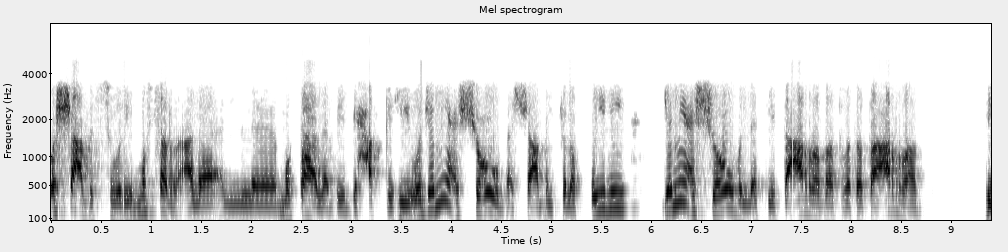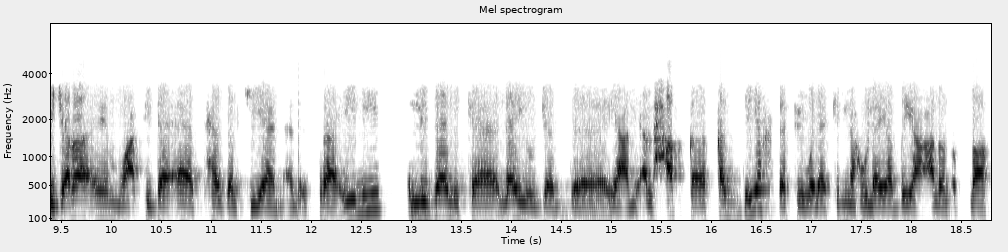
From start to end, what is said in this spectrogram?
والشعب السوري مصر على المطالبة بحقه وجميع الشعوب الشعب الفلسطيني جميع الشعوب التي تعرضت وتتعرض لجرائم واعتداءات هذا الكيان الإسرائيلي لذلك لا يوجد يعني الحق قد يختفي ولكنه لا يضيع على الإطلاق.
